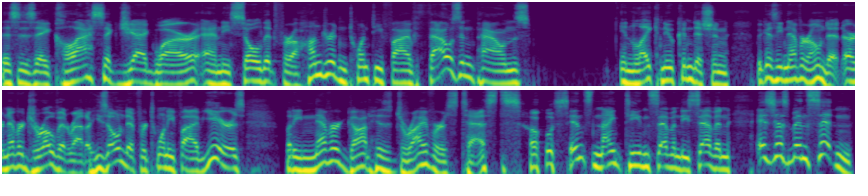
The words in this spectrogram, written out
This is a classic Jaguar, and he sold it for 125,000 pounds in like new condition because he never owned it or never drove it rather. He's owned it for 25 years but he never got his driver's test. So since 1977 it's just been sitting.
